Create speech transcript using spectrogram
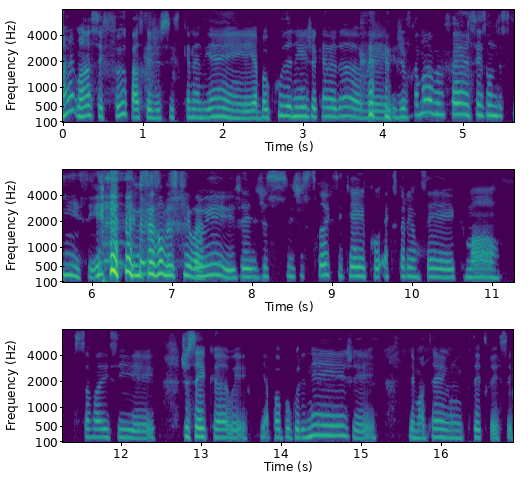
Honnêtement, c'est fou parce que je suis canadien et il y a beaucoup de neige au Canada, mais j'ai vraiment faire une saison de ski ici. une saison de ski, ouais. Oui, je, je suis juste trop excitée pour expérimenter comment ça va ici. Et je sais que oui, il n'y a pas beaucoup de neige et les montagnes, peut-être c'est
